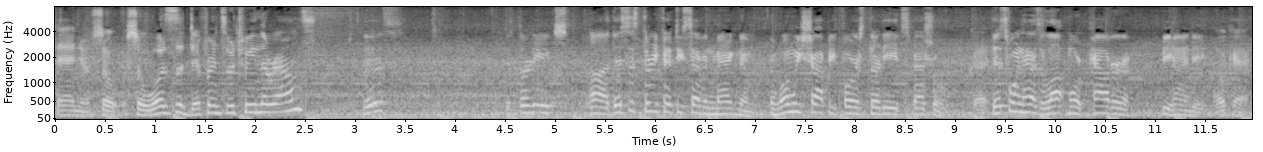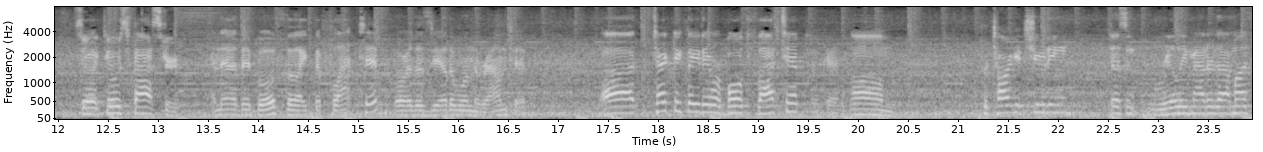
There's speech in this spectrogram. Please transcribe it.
Daniel, so so what's the difference between the rounds? This is 38. Uh, this is 357 Magnum. The one we shot before is 38 Special. Okay. This one has a lot more powder behind it, Okay. so it goes faster. And are they both the, like the flat tip, or is the other one the round tip? Uh, technically, they were both flat tip. Okay. Um, for target shooting, doesn't really matter that much.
